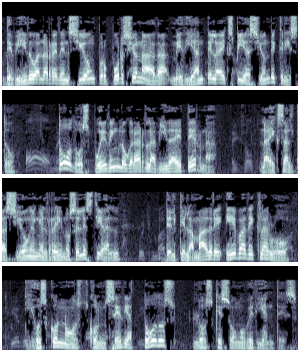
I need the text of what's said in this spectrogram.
Debido a la redención proporcionada mediante la expiación de Cristo, todos pueden lograr la vida eterna, la exaltación en el reino celestial, del que la madre Eva declaró, Dios concede a todos los que son obedientes.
